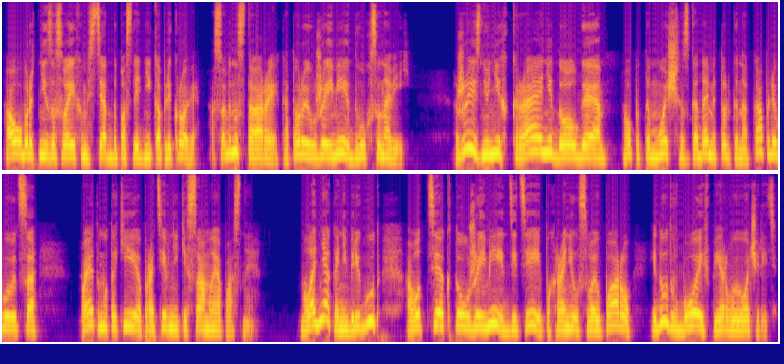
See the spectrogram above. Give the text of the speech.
А оборотни за своих мстят до последней капли крови, особенно старые, которые уже имеют двух сыновей. Жизнь у них крайне долгая, опыт и мощь с годами только накапливаются, поэтому такие противники самые опасные. Молодняк они берегут, а вот те, кто уже имеет детей и похоронил свою пару, идут в бой в первую очередь.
